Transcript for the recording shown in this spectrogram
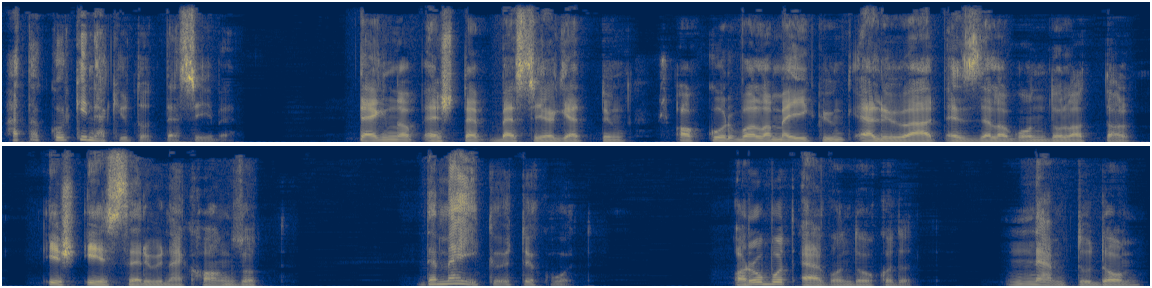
Hát akkor kinek jutott eszébe? Tegnap este beszélgettünk, és akkor valamelyikünk előállt ezzel a gondolattal, és észszerűnek hangzott. De melyik őtök volt? A robot elgondolkodott. Nem tudom.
